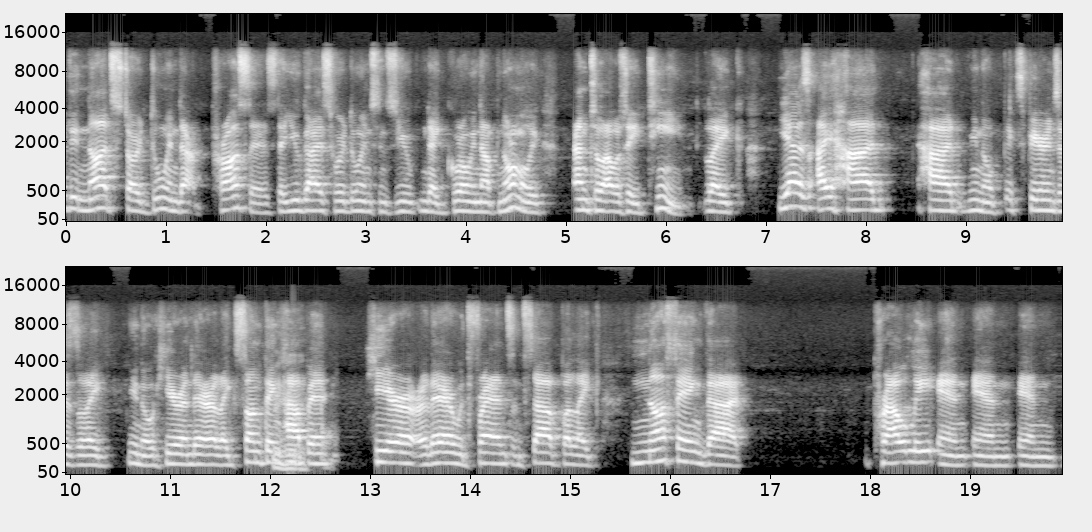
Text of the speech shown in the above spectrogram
did not start doing that process that you guys were doing since you like growing up normally until i was 18 like yes i had had you know experiences like you know here and there like something mm-hmm. happened here or there with friends and stuff but like nothing that proudly and and and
